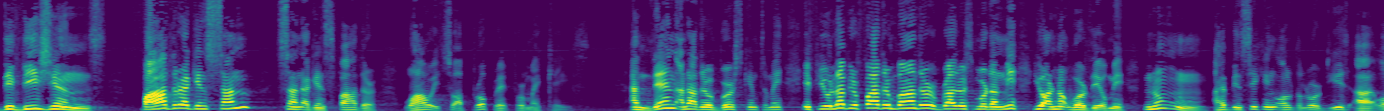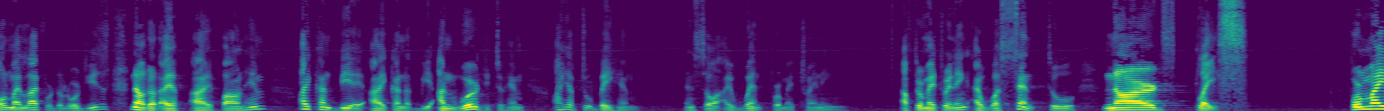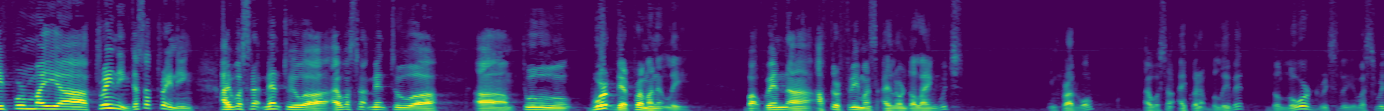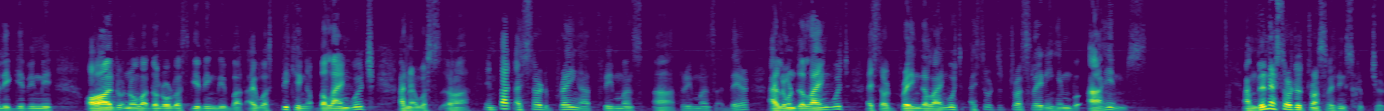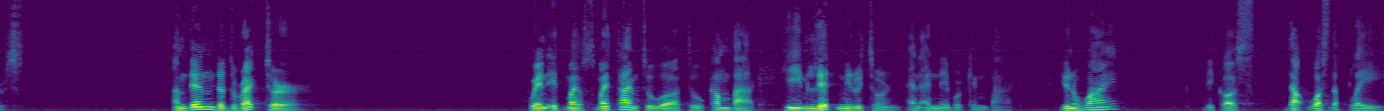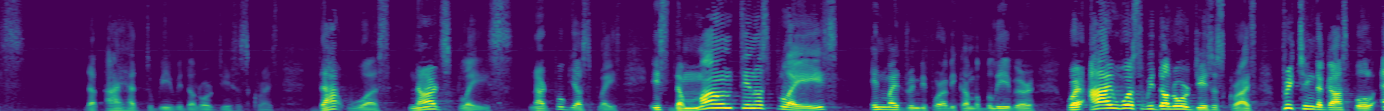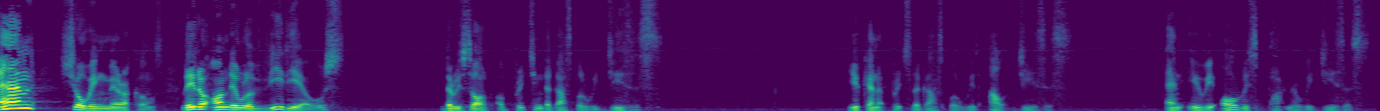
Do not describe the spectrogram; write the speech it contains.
Divisions. Father against son, son against father. Wow, it's so appropriate for my case. And then another verse came to me. If you love your father, and mother, brothers more than me, you are not worthy of me. No, I have been seeking all the Lord Jesus, uh, all my life for the Lord Jesus. Now that I have I found him, I, can't be, I cannot be unworthy to him. I have to obey him. And so I went for my training. After my training, I was sent to Nard's place. For my, for my uh, training, just a training, I was not meant to, uh, I was not meant to, uh, um, to work there permanently. But when, uh, after three months, I learned the language, incredible. I, was not, I couldn't believe it. The Lord was really giving me, oh, I don't know what the Lord was giving me, but I was picking up the language. And I was, uh, in fact, I started praying at three months, uh, three months there. I learned the language. I started praying the language. I started translating hymn, uh, hymns. And then I started translating scriptures. And then the director, when it was my time to, uh, to come back, he let me return, and I never came back. You know why? Because that was the place that I had to be with the Lord Jesus Christ. That was Nard's place, Nard Pugyao's place, is the mountainous place in my dream before I became a believer, where I was with the Lord Jesus Christ, preaching the gospel and showing miracles. Later on, there were videos, the result of preaching the gospel with Jesus. You cannot preach the gospel without Jesus. And if we always partner with Jesus,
